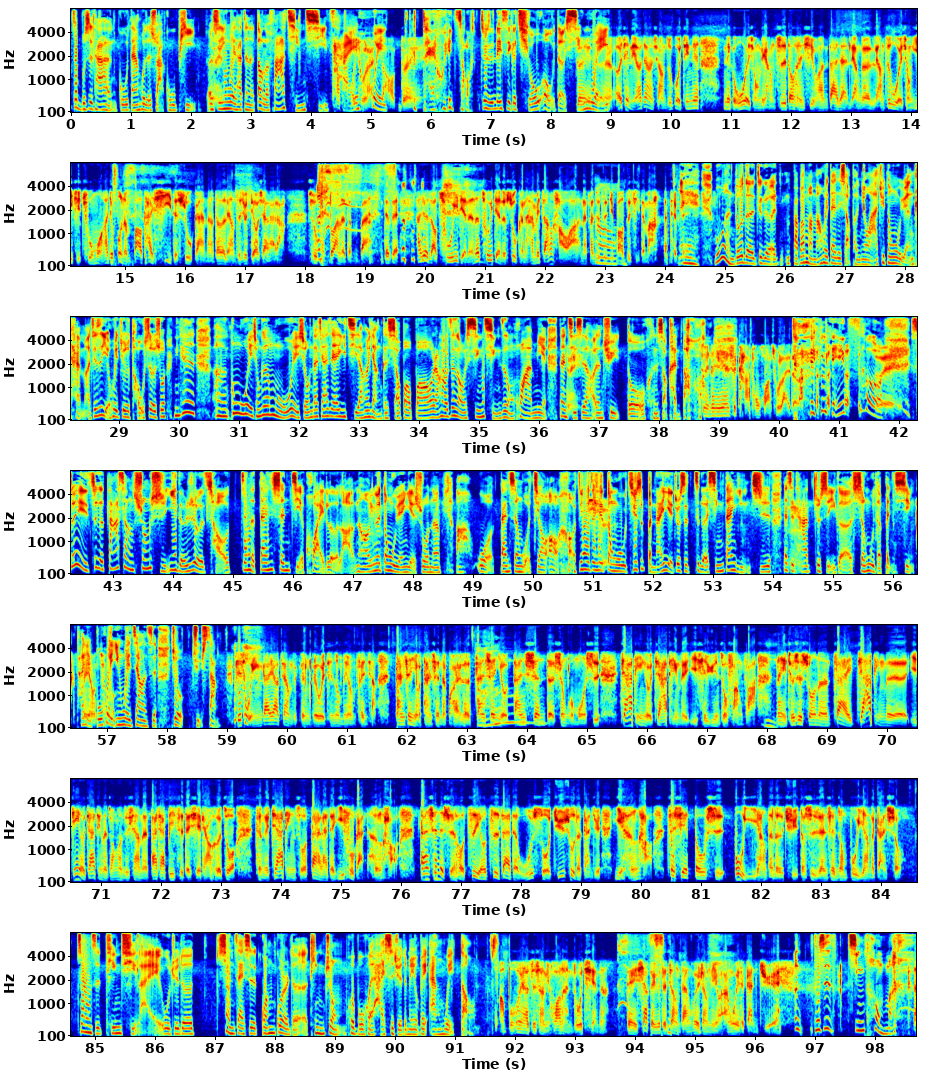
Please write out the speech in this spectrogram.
这不是他很孤单或者耍孤僻，而是因为他真的到了发情期才会找对 才会找，就是类似一个求偶的行为。而且你要这样想，如果今天那个无尾熊两只都很喜欢待在两个两只无尾熊一起出没，它就不能抱太细的树干啊，到时候两只就掉下来了，树干断了怎么办？对不对？它就找粗一点的，那粗一点的树可能还没长好啊，那干脆自己抱自己的嘛，对不对？哎，不过很多的这个爸爸妈妈会带着小朋友啊去动物园看嘛，其实也会就是投射说。你看，嗯，公无尾熊跟母无尾熊大家在一起，然后养个小宝宝，然后这种心情、这种画面，但其实好像去都很少看到。对，那应该是卡通画出来的啦。没错，所以这个搭上双十一的热潮，真的单身节快乐啦。然后，因为动物园也说呢，啊，我单身我骄傲。好，因为这些动物其实本来也就是这个形单影只，但是它就是一个生物的本性，它也不会因为这样子就沮丧。其实我应该要这样子跟各位听众朋友们分享：单身有单身的快乐，单身有单身的生活模式，家庭有家庭的一些运作方法。那也就是说呢，在家庭的已经有家庭的状况之下呢，大家彼此的协调合作，整个家庭所带来的依附感很好。单身的时候，自由自在的无所拘束的感觉也很好。这些都是不一样的乐趣，都是人生中不一样的感受。这样子听起来，我觉得现在是光棍儿的听众，会不会还是觉得没有被安慰到？啊，不会啊，至少你花了很多钱呢、对，下个月的账单会让你有安慰的感觉。嗯，不是心痛吗？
